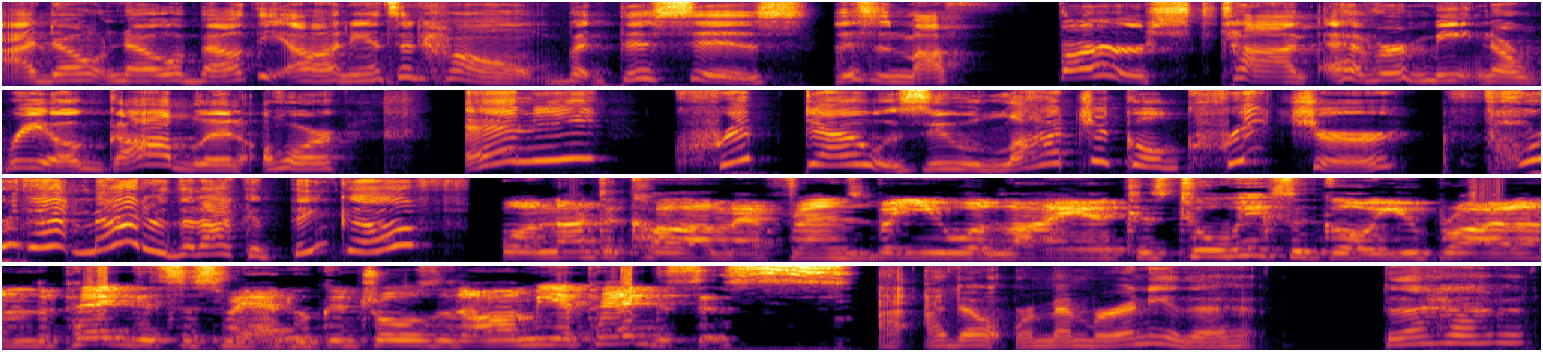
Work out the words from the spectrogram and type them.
I don't know about the audience at home, but this is this is my first time ever meeting a real goblin or any cryptozoological creature for that matter that I could think of. Well, not to call out my friends, but you were lying because two weeks ago you brought on the Pegasus man who controls the army of Pegasus. I, I don't remember any of that. Did that happen?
